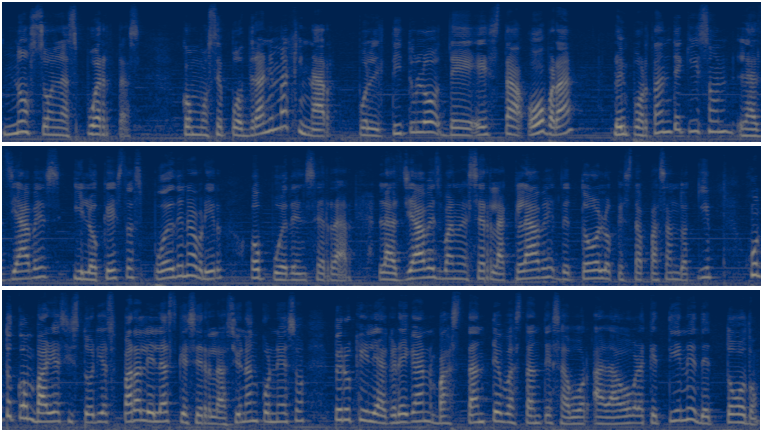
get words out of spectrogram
no son las puertas. Como se podrán imaginar por el título de esta obra, lo importante aquí son las llaves y lo que éstas pueden abrir o pueden cerrar. Las llaves van a ser la clave de todo lo que está pasando aquí, junto con varias historias paralelas que se relacionan con eso, pero que le agregan bastante, bastante sabor a la obra que tiene de todo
